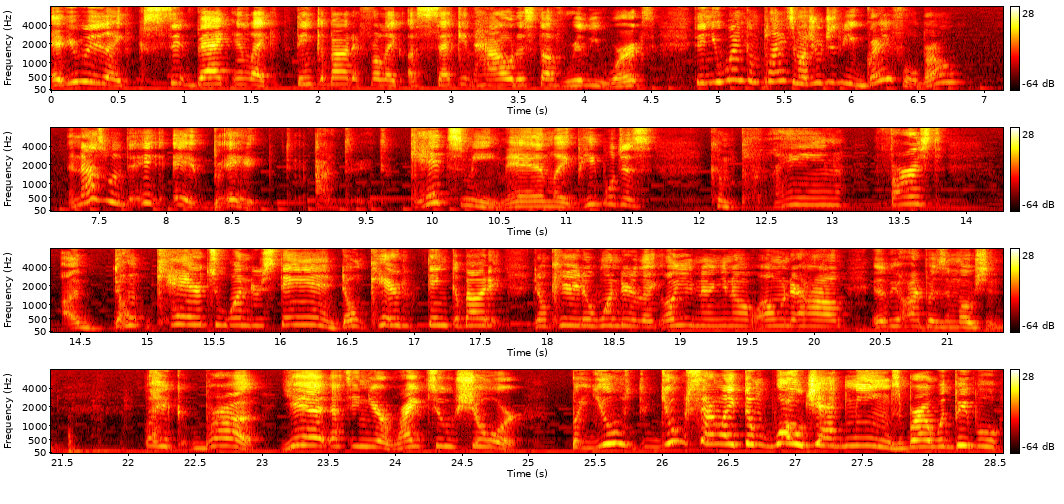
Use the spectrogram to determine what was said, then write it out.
if you really like sit back and like think about it for like a second how this stuff really works, then you wouldn't complain so much. You'd just be grateful, bro. And that's what it it, it, it gets me, man. Like people just complain first uh, don't care to understand, don't care to think about it, don't care to wonder like, oh, you know, you know, I wonder how it'll be hard put emotion. Like, bruh, yeah, that's in your right to, sure, but you you sound like them Wojak memes, bro, with people.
